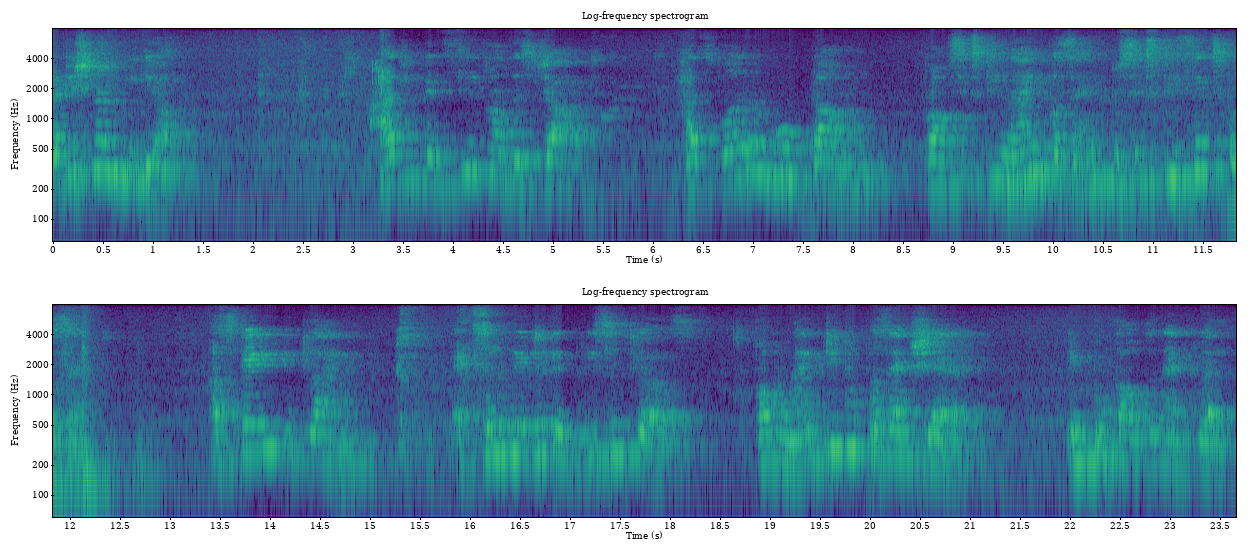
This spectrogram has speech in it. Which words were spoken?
Traditional media, as you can see from this chart, has further moved down from 69% to 66%, a steady decline accelerated in recent years from a 92% share in 2012.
